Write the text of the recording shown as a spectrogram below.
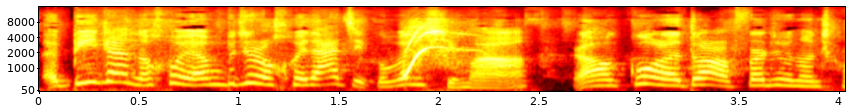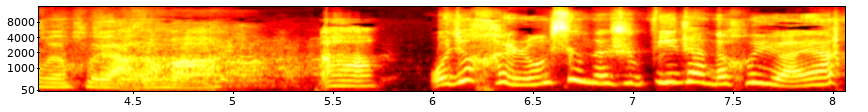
呃，B 站的会员不就是回答几个问题吗？然后过了多少分就能成为会员了吗？啊？我就很荣幸的是 B 站的会员呀，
